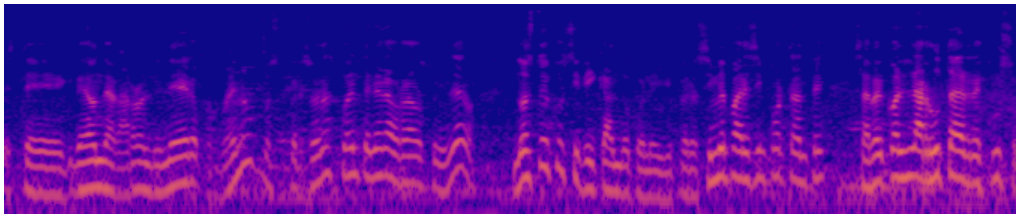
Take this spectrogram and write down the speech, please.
este, de dónde agarró el dinero. Pues bueno, pues personas pueden tener ahorrado su dinero. No estoy justificando con ello, pero sí me parece importante saber cuál es la ruta del recurso,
